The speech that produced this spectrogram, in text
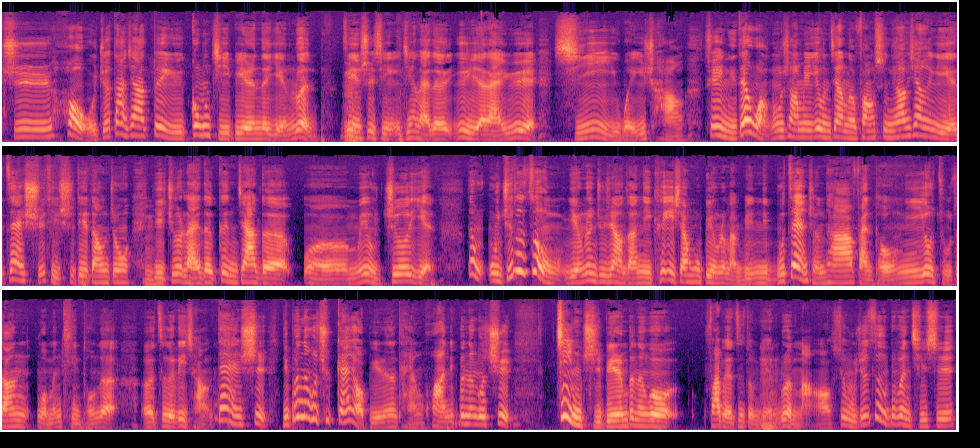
之后，我觉得大家对于攻击别人的言论这件事情已经来得越来越习以为常，所以你在网络上面用这样的方式，你好像也在实体世界当中也就来得更加的呃没有遮掩。那我觉得这种言论就这样子啊，你可以相互辩论嘛，比你不赞成他反同，你又主张我们挺同的呃这个立场，但是你不能够去干扰别人的谈话，你不能够去禁止别人不能够发表这种言论嘛，哦，所以我觉得这个部分其实。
